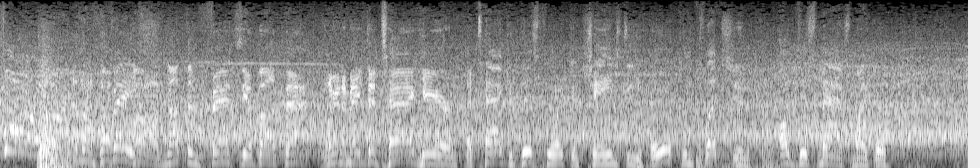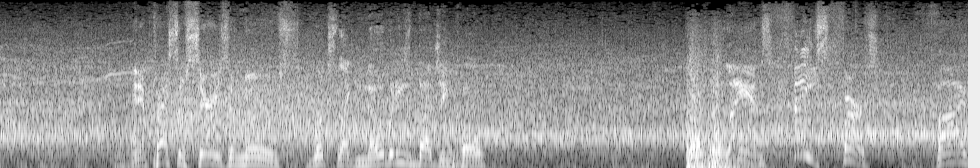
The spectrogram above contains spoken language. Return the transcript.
Forearm to the oh, face. Oh, nothing fancy about that. Looking to make the tag here. A tag at this point can change the whole complexion of this match, Michael. An impressive series of moves. Looks like nobody's budging, Cole. Lands face first. Five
